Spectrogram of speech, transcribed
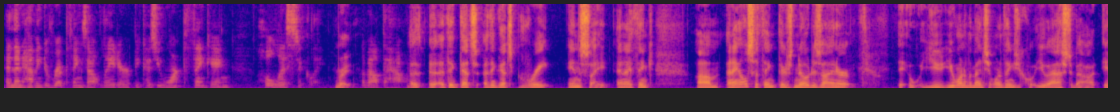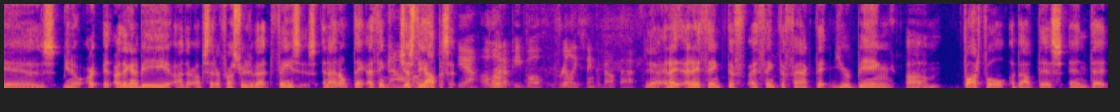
and then having to rip things out later because you weren't thinking holistically Right. about the house. I, I think that's I think that's great insight, and I think, um, and I also think there's no designer. It- You you wanted to mention one of the things you you asked about is you know are are they going to be either upset or frustrated about phases? And I don't think I think No, just the opposite. yeah, a lot right? of people really think about that. Yeah, and I and I think the I think the fact that you're being um, thoughtful about this and that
